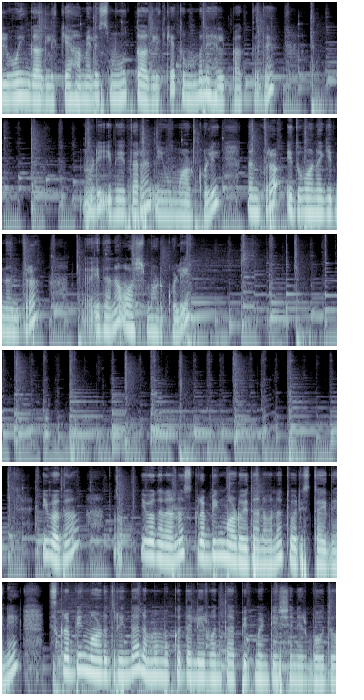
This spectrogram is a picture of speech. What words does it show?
ಗ್ಲೋಯಿಂಗ್ ಆಗಲಿಕ್ಕೆ, ಆಮೇಲೆ ಸ್ಮೂತ್ ಆಗಲಿಕ್ಕೆ ತುಂಬಾ ಹೆಲ್ಪ್ ಆಗ್ತದೆ. ನೋಡಿ, ಇದೇ ಥರ ನೀವು ಮಾಡ್ಕೊಳ್ಳಿ. ನಂತರ ಇದು ಒಣಗಿದ ನಂತರ, ಇದನ್ನು ವಾಶ್ ಮಾಡ್ಕೊಳ್ಳಿ. ಇವಾಗ ಇವಾಗ ನಾನು ಸ್ಕ್ರಬ್ಬಿಂಗ್ ಮಾಡೋ ವಿಧಾನವನ್ನು ತೋರಿಸ್ತಾ ಇದ್ದೇನೆ. ಸ್ಕ್ರಬ್ಬಿಂಗ್ ಮಾಡೋದ್ರಿಂದ ನಮ್ಮ ಮುಖದಲ್ಲಿರುವಂಥ ಪಿಗ್ಮೆಂಟೇಷನ್ ಇರ್ಬೋದು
